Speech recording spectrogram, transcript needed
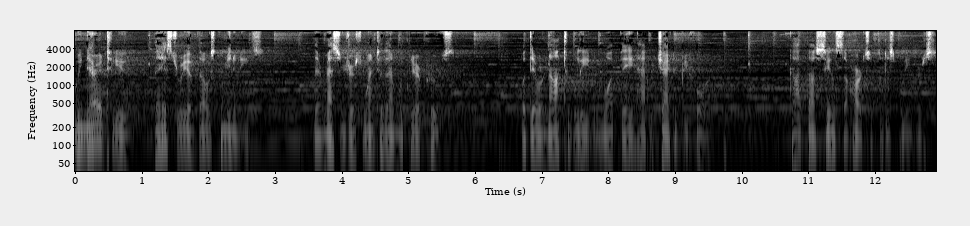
We narrate to you the history of those communities. Their messengers went to them with clear proofs but they were not to believe in what they had rejected before. God thus seals the hearts of the disbelievers.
